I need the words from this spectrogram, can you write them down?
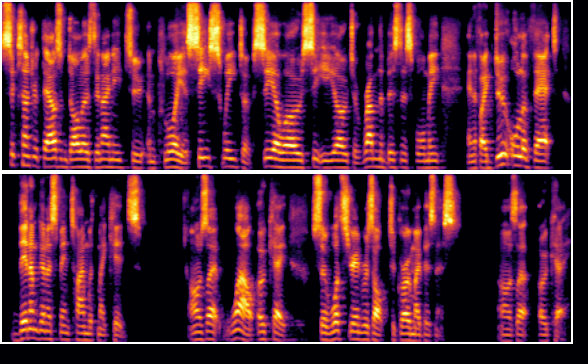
$600,000. Then I need to employ a C-suite of COO, CEO to run the business for me. And if I do all of that, then I'm going to spend time with my kids. I was like, wow, okay. So what's your end result to grow my business? I was like, okay.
